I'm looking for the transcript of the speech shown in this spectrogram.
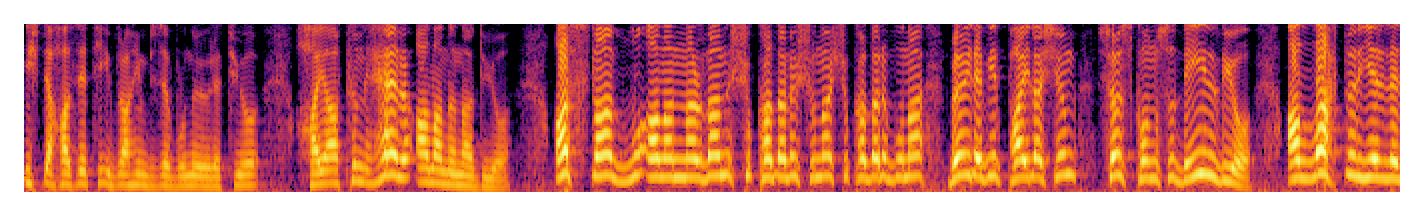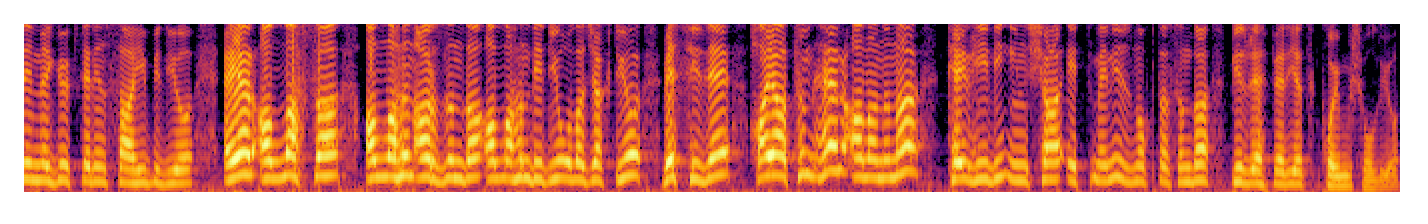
İşte Hazreti İbrahim bize bunu öğretiyor. Hayatın her alanına diyor Asla bu alanlardan şu kadarı şuna şu kadarı buna böyle bir paylaşım söz konusu değil diyor. Allah'tır yerlerin ve göklerin sahibi diyor. Eğer Allah'sa Allah'ın arzında Allah'ın dediği olacak diyor ve size hayatın her alanına tevhidi inşa etmeniz noktasında bir rehberiyet koymuş oluyor.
